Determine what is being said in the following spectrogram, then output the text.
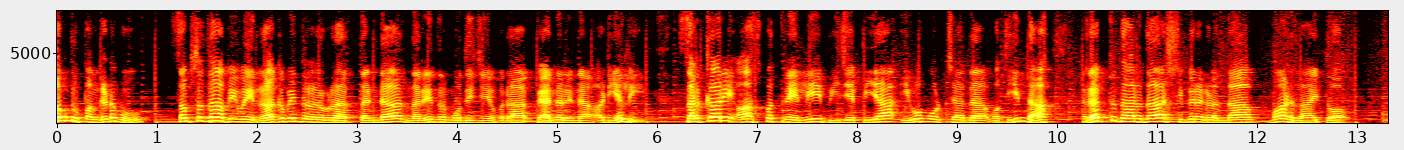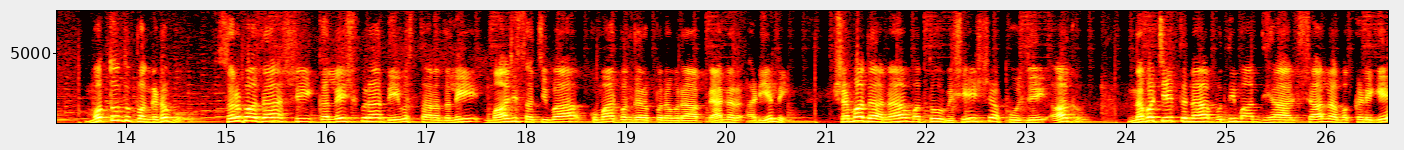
ಒಂದು ಪಂಗಡವು ಸಂಸದ ಬಿವೈ ರಾಘವೇಂದ್ರರವರ ತಂಡ ನರೇಂದ್ರ ಮೋದಿಜಿಯವರ ಬ್ಯಾನರಿನ ಅಡಿಯಲ್ಲಿ ಸರ್ಕಾರಿ ಆಸ್ಪತ್ರೆಯಲ್ಲಿ ಬಿಜೆಪಿಯ ಯುವ ಮೋರ್ಚಾದ ವತಿಯಿಂದ ರಕ್ತದಾನದ ಶಿಬಿರಗಳನ್ನ ಮಾಡಲಾಯಿತು. ಮತ್ತೊಂದು ಪಂಗಡವು ಸೊರಬಾದ ಶ್ರೀ ಕಲ್ಲೇಶ್ವರ ದೇವಸ್ಥಾನದಲ್ಲಿ ಮಾಜಿ ಸಚಿವ ಕುಮಾರ್ ಬಂಗಾರಪ್ಪನವರ ಬ್ಯಾನರ್ ಅಡಿಯಲ್ಲಿ ಶ್ರಮದಾನ ಮತ್ತು ವಿಶೇಷ ಪೂಜೆ ಹಾಗೂ ನವಚೇತನ ಬುದ್ಧಿಮಾಂದ್ಯ ಶಾಲಾ ಮಕ್ಕಳಿಗೆ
